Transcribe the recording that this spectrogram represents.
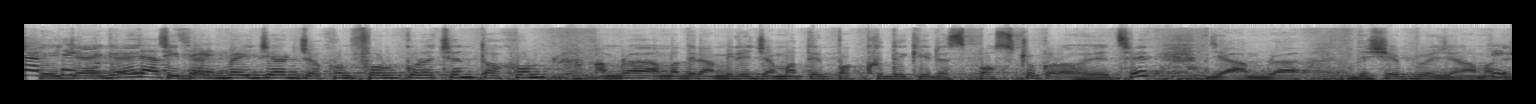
সেই জায়গায় চিফ অ্যাডভাইজার যখন ফোন করেছেন তখন আমরা আমাদের আমিরে জামাতের পক্ষ থেকে এটা স্পষ্ট করা হয়েছে যে আমরা দেশের প্রয়োজন আমাদের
